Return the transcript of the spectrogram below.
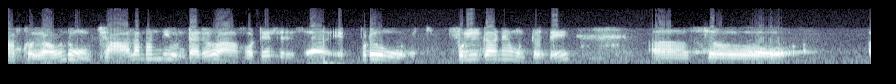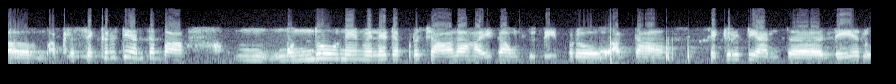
నాకు అవును చాలా మంది ఉంటారు. ఆ హోటల్ ఎప్పుడు ఫుల్ గానే ఉంటుంది సో అక్కడ సెక్యూరిటీ అంతా బా ముందు నేను వెళ్ళేటప్పుడు చాలా హైగా ఉంటుంది. ఇప్పుడు అంత సెక్యూరిటీ అంత లేరు.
